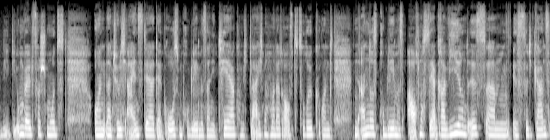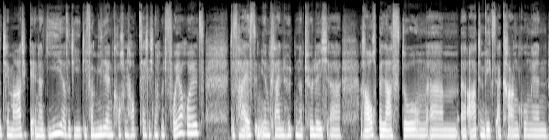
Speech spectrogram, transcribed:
die die Umwelt verschmutzt. Und natürlich eins der, der großen Probleme sanitär, komme ich gleich nochmal darauf zurück. Und ein anderes Problem, was auch noch sehr gravierend ist, ähm, ist so die ganze Thematik der Energie. Also die, die Familien kochen hauptsächlich noch mit Feuerholz. Das heißt, in ihren kleinen Hütten natürlich äh, Rauchbelastung, ähm, äh, Atemwegserkrankungen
